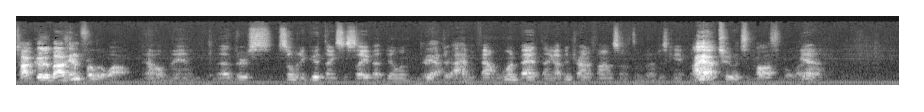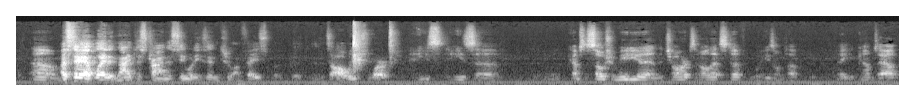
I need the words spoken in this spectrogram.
talk good about him for a little while. Oh man, uh, there's so many good things to say about Dillon. There, Yeah. there- I haven't found one bad thing. I've been trying to find something, but I just can't. I have to. It's impossible. Like, Yeah. Um, I stay up late at night just trying to see what he's into on Facebook. It's always work. he's he's uh, when it comes to social media and the charts and all that stuff. Well, he's on top of it. Hey, it comes out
